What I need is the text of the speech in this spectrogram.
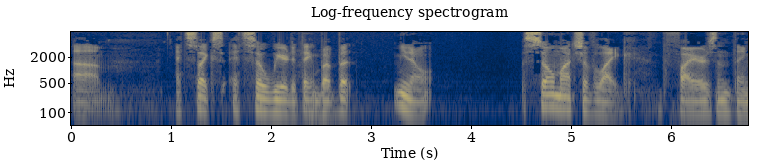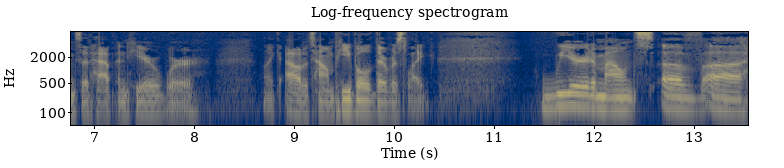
um, it's like it's so weird to think, but but you know, so much of like fires and things that happened here were like out of town people. There was like weird amounts of uh,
